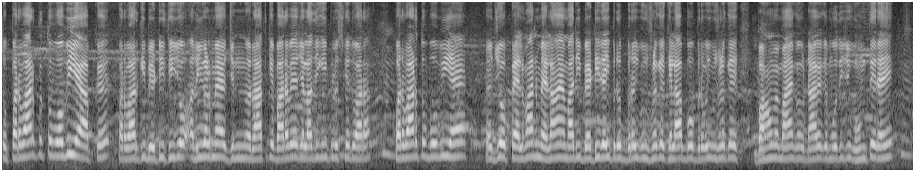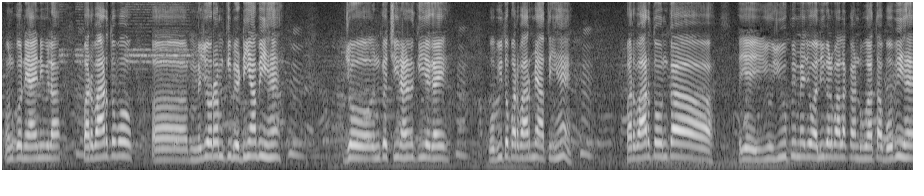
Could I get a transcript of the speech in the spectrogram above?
तो परिवार को तो वो भी है आपके परिवार की बेटी थी जो अलीगढ़ में जिन रात के 12 बजे जला दी गई पुलिस के द्वारा। परिवार तो वो भी है जो पहलवान महिलाएँ हमारी बैठी रही ब्र- ब्रजभूषण के खिलाफ वो ब्रजभूषण के बाहों में माए डाल के मोदी जी घूमते रहे उनको न्याय नहीं मिला। परिवार तो वो मिजोरम की बेटियाँ भी हैं जो उनके चीरहरण किए गए। वो भी तो परिवार में आती हैं परिवार तो उनका ये यू, यूपी में जो अलीगढ़ वाला कांड हुआ था वो भी है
